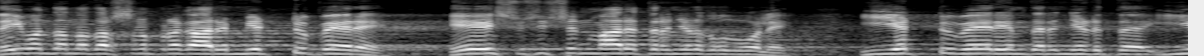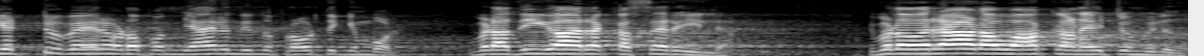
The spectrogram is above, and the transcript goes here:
ദൈവം തന്ന ദർശനപ്രകാരം എട്ടു പേരെ യേശു ശിഷ്യന്മാരെ തിരഞ്ഞെടുത്തതുപോലെ ഈ എട്ടു പേരെയും തിരഞ്ഞെടുത്ത് ഈ എട്ടു പേരോടൊപ്പം ഞാനും നിന്ന് പ്രവർത്തിക്കുമ്പോൾ ഇവിടെ അധികാര കസേരയില്ല. ഇവിടെ ഒരാളുടെ വാക്കാണ് ഏറ്റവും വലുത്.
